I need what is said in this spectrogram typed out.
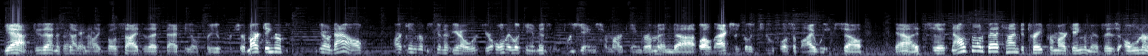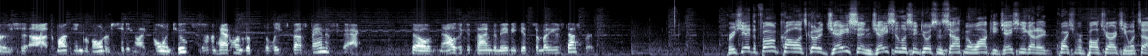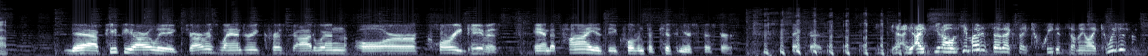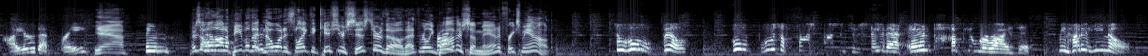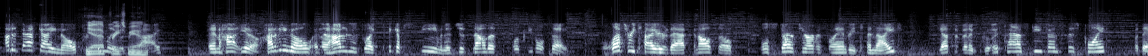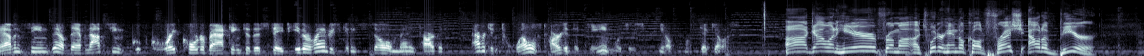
Yeah, do that in a Okay. second. I like both sides of that, that deal for you for sure. Mark Ingram, you know, now Mark Ingram's going to, you know, you're only looking at missing three games for Mark Ingram, and uh, well, actually, really two plus a bye week. So, yeah, it's uh, now's not a bad time to trade for Mark Ingram if his owners, uh, the Mark Ingram owners, sitting like 0 and 2, 'cause they haven't had one of the, the league's best fantasy backs. So now's a good time to maybe get somebody who's desperate. Appreciate the phone call. Let's go to Jason. Jason listening to us in South Milwaukee. Jason, you got a question for Paul Charchian. What's up? Yeah, PPR league. Jarvis Landry, Chris Godwin, or Corey Davis. And a tie is the equivalent of kissing your sister. Thanks, guys. Yeah, I, you know, he might have said that because I tweeted something like, "Can we just retire that phrase?" Yeah. I mean, There's a you whole lot of people that know what it's like to kiss your sister, though. That really Right. bothersome, man. It freaks me out. So who, Bill? Who who's the first person to say that and popularize it? I mean, how did he know? How did that guy know? Yeah, that freaks me out. guy. And how you know? How did he know? And then how did it like pick up steam? And it's just now that's what people say. Let's retire that, and also we'll start Jarvis Landry tonight. Jets have been a good pass defense at this point, but they haven't seen you know they have not seen great quarterbacking to this stage either. Landry's getting so many targets, averaging twelve targets a game, which is you know ridiculous. Uh, got one here from a, a Twitter handle called Fresh Out of Beer.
